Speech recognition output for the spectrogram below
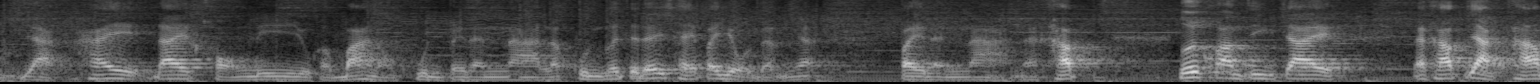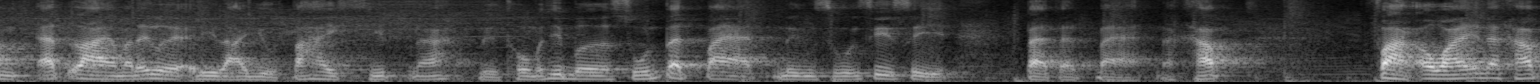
ำอยากให้ได้ของดีอยู่กับบ้านของคุณไปนานๆแล้วคุณก็จะได้ใช้ประโยชน์แบบนี้ไปนานๆนะครับด้วยความจริงใจนะครับอยากทำแอดไลน์มาได้เลยอดีไลน์อยู่ใต้คลิปนะหรือโทรมาที่เบอร์ 0881044888 นะครับ ฝากเอาไว้นะครับ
